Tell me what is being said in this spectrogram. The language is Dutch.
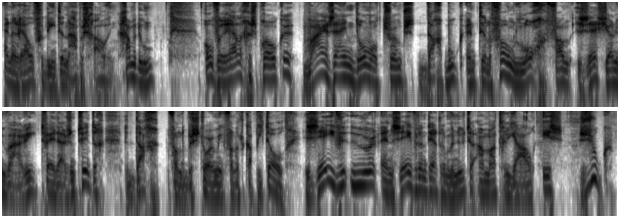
En een rel verdient een nabeschouwing. Gaan we doen. Over rellen gesproken, waar zijn Donald Trumps dagboek en telefoonlog van 6 januari 2020, de dag van de bestorming van het Capitool? 7 uur en 37 minuten aan materiaal is zoek.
